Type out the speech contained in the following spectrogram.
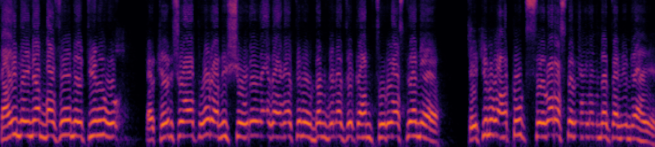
काही महिन्यांपासून येथील खेड शिवापूर आणि शिवरे या गावातील उड्डाणपुलाचे काम सुरू असल्याने येथील वाहतूक सेवा रस्त्याने अवलंबण्यात आलेली आहे.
